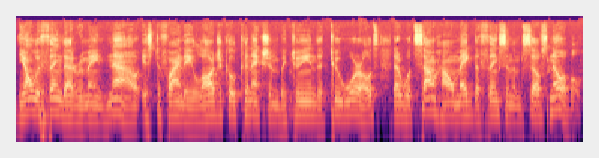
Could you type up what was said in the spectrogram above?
The only thing that remained now is to find a logical connection between the two worlds that would somehow make the things in themselves knowable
